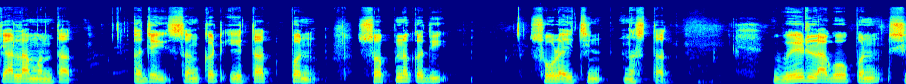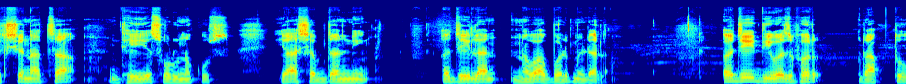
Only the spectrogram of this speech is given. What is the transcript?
त्याला म्हणतात अजय संकट येतात पण स्वप्न कधी सोडायची नसतात. वेळ लागो पण शिक्षणाचा ध्येय सोडू नकोस. या शब्दांनी अजयला नवा बळ मिळाला. अजय दिवसभर राबतो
